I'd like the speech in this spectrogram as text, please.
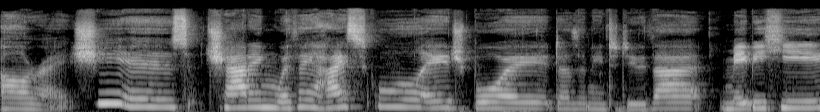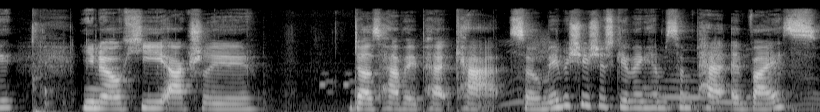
All right, she is chatting with a high school age boy. Doesn't need to do that. Maybe he, you know, he actually does have a pet cat. So maybe she's just giving him some pet advice.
